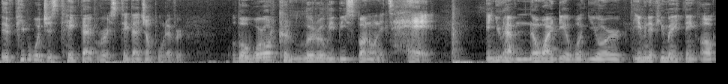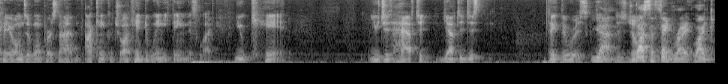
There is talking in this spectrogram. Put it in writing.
if people would just take that risk, take that jump, whatever, the world could literally be spun on its head, and you have no idea what your even if you may think, okay, I'm just one person, I have I can't control, I can't do anything in this life. You can. You just have to. You have to just take the risk. Yeah, Just jump. that's the thing, right? Like,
